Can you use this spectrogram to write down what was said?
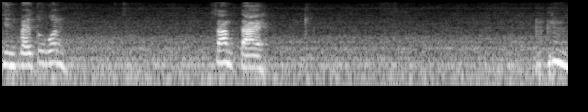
กินไปทุกคนซ้ำตาย อืม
